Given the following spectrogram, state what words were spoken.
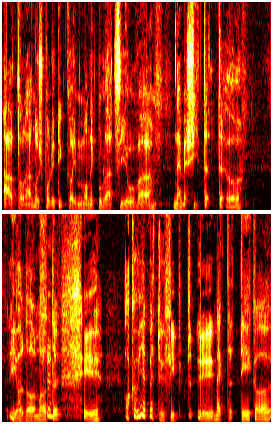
általános politikai manipulációvá nemesítette a ihadalmat. Akkor ugye Petőfi megtették a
